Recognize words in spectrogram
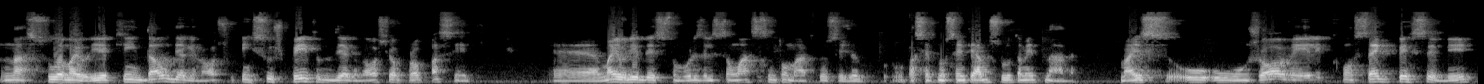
na sua maioria, quem dá o diagnóstico, quem suspeita do diagnóstico é o próprio paciente. É, a maioria desses tumores eles são assintomáticos, ou seja, o paciente não sente absolutamente nada. Mas o, o jovem ele consegue perceber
